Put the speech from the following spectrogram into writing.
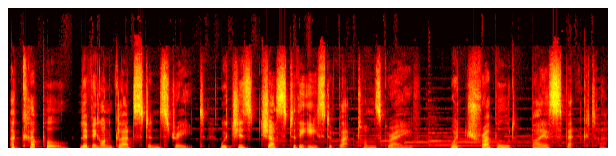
A couple living on Gladstone Street, which is just to the east of Black Tom's grave, were troubled by a spectre.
